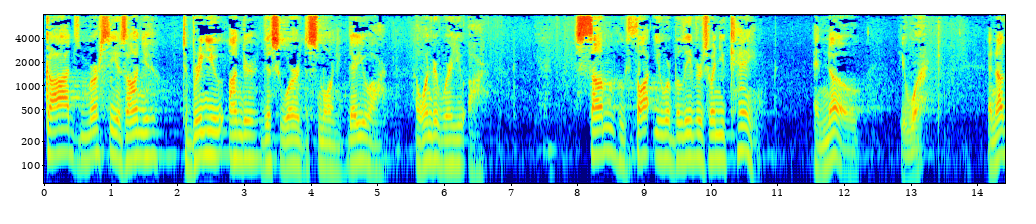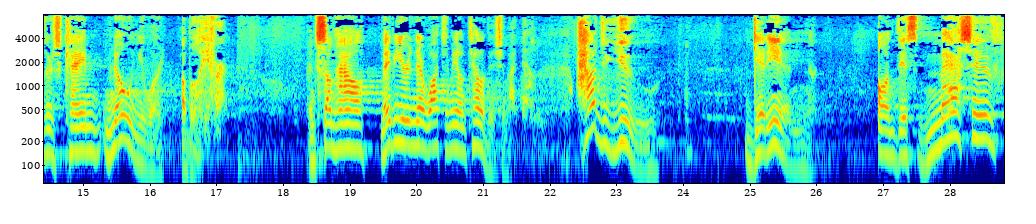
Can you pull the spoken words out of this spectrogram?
God's mercy is on you to bring you under this word this morning. There you are. I wonder where you are. Some who thought you were believers when you came and know you weren't. And others came knowing you weren't a believer. And somehow, maybe you're in there watching me on television right now. How do you get in on this massive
